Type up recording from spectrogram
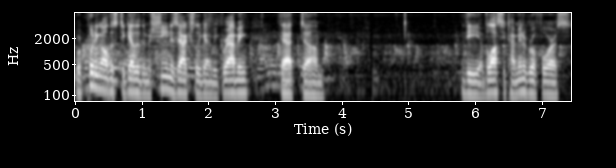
we're putting all this together. The machine is actually going to be grabbing that um, the velocity time integral for us,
